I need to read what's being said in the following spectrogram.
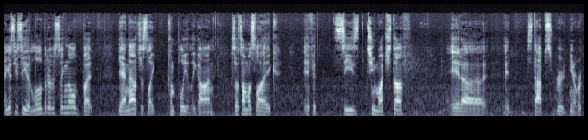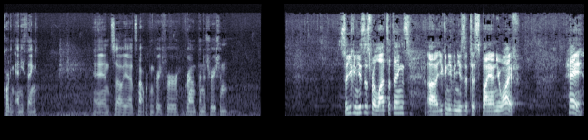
I guess you see a little bit of a signal, but yeah, now it's just like completely gone. So it's almost like if it sees too much stuff, it uh, it stops you know recording anything. And so yeah, it's not working great for ground penetration. So you can use this for lots of things. Uh, you can even use it to spy on your wife. Hey,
